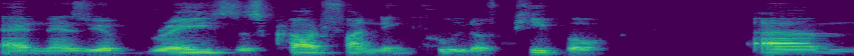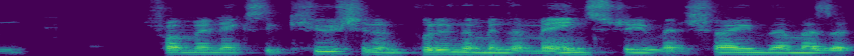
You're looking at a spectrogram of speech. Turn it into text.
and as you raise this crowdfunding pool of people. Um, from an execution and putting them in the mainstream and showing them as a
